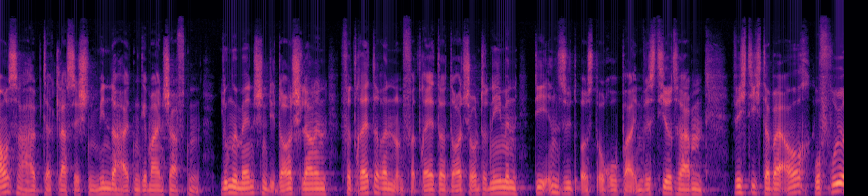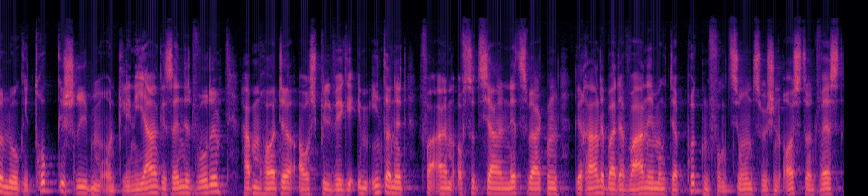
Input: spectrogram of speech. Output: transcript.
außerhalb der klassischen Minderheitengemeinschaften, junge Menschen, die Deutsch lernen, Vertreterinnen und Vertreter deutscher Unternehmen, die in Südosteuropa investiert haben. Wichtig dabei auch, wo früher nur gedruckt geschrieben und linear gesendet wurde, haben heute Ausspielwege im Internet, vor allem auf sozialen Netzwerken, gerade bei der Wahrnehmung der Brückenfunktion zwischen Ost und West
